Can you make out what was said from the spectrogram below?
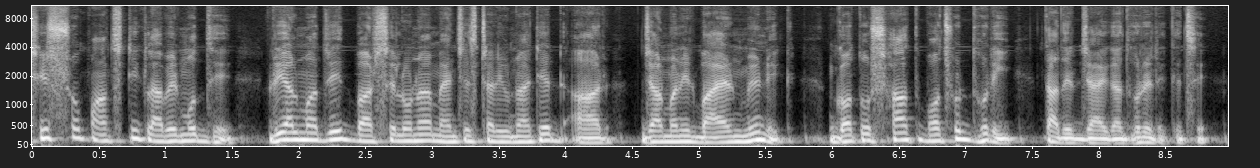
শীর্ষ পাঁচটি ক্লাবের মধ্যে Real Madrid, Barcelona, Manchester United আর জার্মানির বায়ার্ন মিউনিক গত সাত বছর ধরেই তাদের জায়গা ধরে রেখেছে।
